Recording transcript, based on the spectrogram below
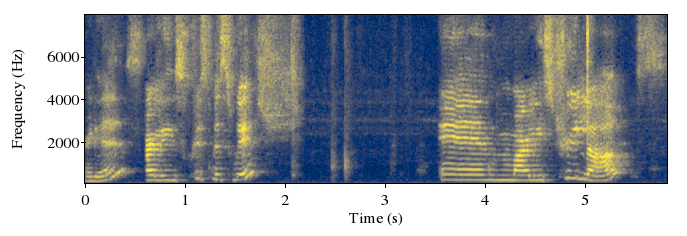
There it is. Marley's Christmas Wish. And Marley's True Loves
